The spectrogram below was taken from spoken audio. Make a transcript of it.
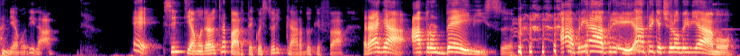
Andiamo di là e sentiamo dall'altra parte questo Riccardo che fa, raga, apro il Baileys, apri, apri, apri che ce lo beviamo.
